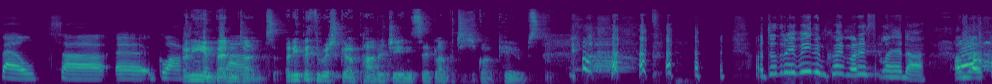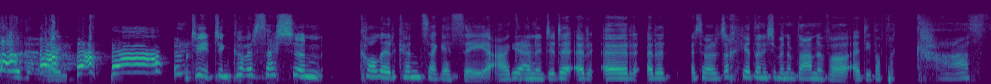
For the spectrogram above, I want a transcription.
belt a uh, gwallt. O'n i yn bendant. O'n i byth yn wisgo par o jeans sef blaw bod ti'n gweld pubes. o doedd rhaid fi ddim cwein mor isel hynna. Dwi'n dwi cofio'r sesiwn colir cyntaf ges i, ac yeah. nhw'n dweud, yr, yr, yr, yr, yr, yr, yr, yr, yr, yr, yr, yr, yr, yr,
